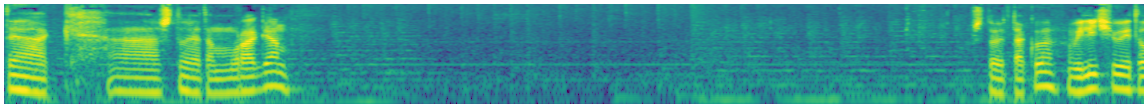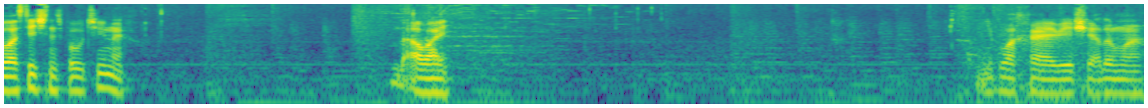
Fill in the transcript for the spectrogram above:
Так, а что я там, ураган? Что это такое? Увеличивает эластичность паутины? Давай. Неплохая вещь, я думаю.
